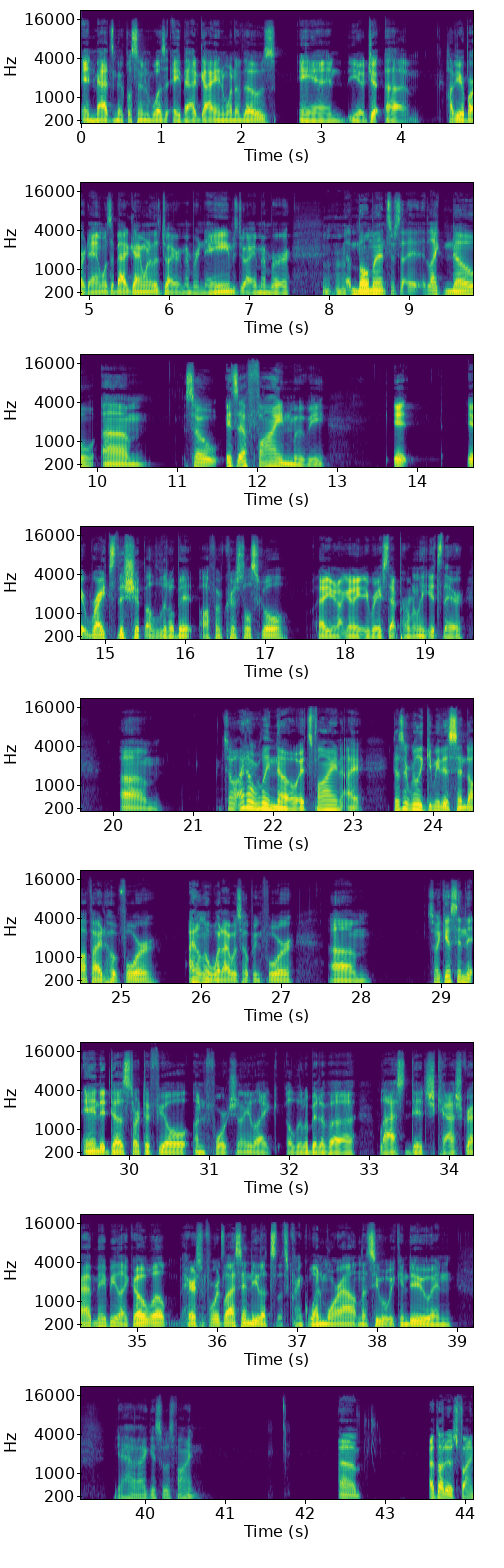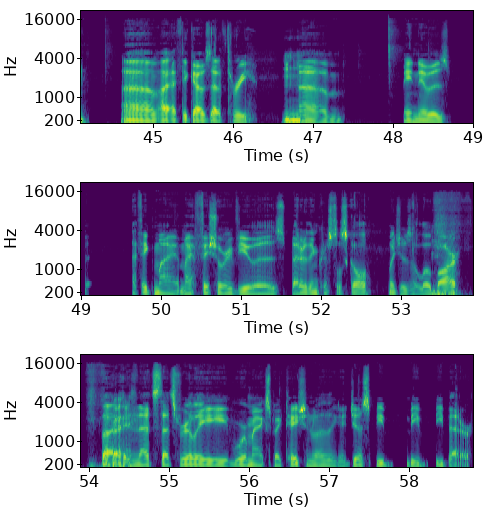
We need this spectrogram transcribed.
and mads mikkelsen was a bad guy in one of those. And you know J- um, Javier Bardem was a bad guy in one of those. Do I remember names? Do I remember Mhm. uh, moments or so, like no. Um so it's a fine movie. It it rights the ship a little bit off of crystal skull. Uh, you're not going to erase that permanently. It's there. Um so i don't really know. It's fine. I it doesn't really give me the send off i'd hoped for. I don't know what i was hoping for. Um so i guess in the end it does start to feel unfortunately like a little bit of a last ditch cash grab maybe like oh well harrison ford's last indie let's let's crank one more out and let's see what we can do and yeah i guess it was fine Um, I thought it was fine. Um, I, I think I was at a three. Mhm. Um, I mean, it was. I think my my official review is better than Crystal Skull, which is a low bar, but Right. and that's that's really where my expectation was. Like, just be be be better.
